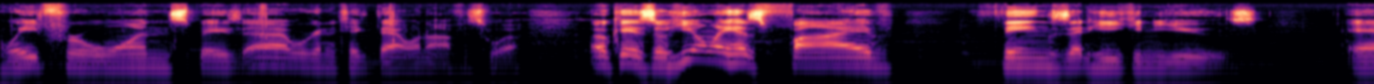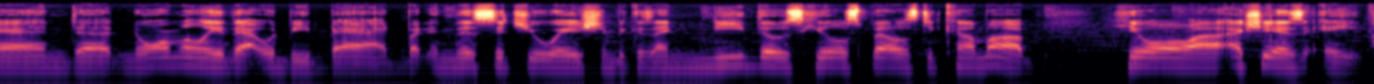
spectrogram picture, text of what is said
Wait for one space. Ah, we're going to take that one off as well. Okay, so he only has five things that he can use. And uh, normally that would be bad. But in this situation, because I need those heal spells to come up, he'll uh, actually has eight.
